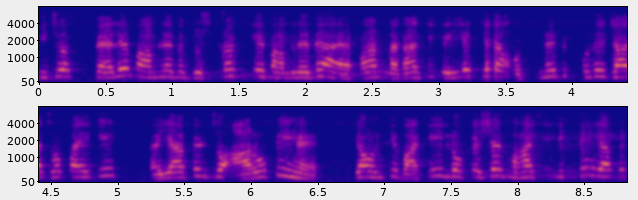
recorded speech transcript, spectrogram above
कि जो पहले मामले में, दुष्कर्म के मामले में एफ़ लगा दी गई है, क्या उसमें भी पुनः जाँच हो पाएगी? या फिर जो आरोपी है क्या उनकी वाकई लोकेशन वहाँ की लिखते या फिर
